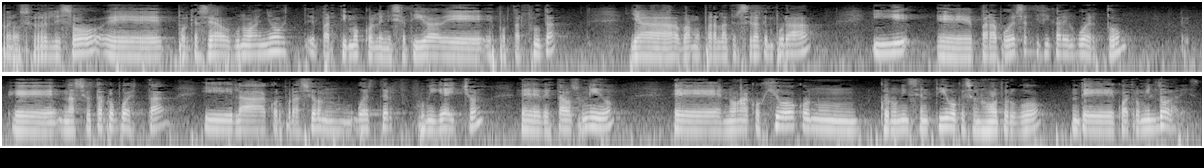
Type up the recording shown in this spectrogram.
Bueno, se realizó eh, porque hace algunos años eh, partimos con la iniciativa de exportar fruta. Ya vamos para la tercera temporada y eh, para poder certificar el huerto eh, nació esta propuesta y la corporación Western Fumigation eh, de Estados Unidos nos acogió con un, con un incentivo que se nos otorgó de cuatro mil dólares,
